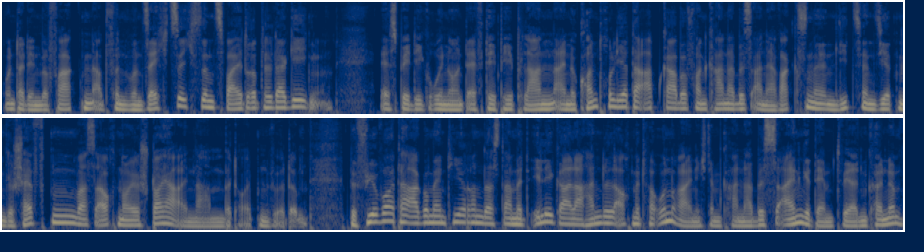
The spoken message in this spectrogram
Unter den Befragten ab 65 sind zwei Drittel dagegen. SPD, Grüne und FDP planen eine kontrollierte Abgabe von Cannabis an Erwachsene in lizenzierten Geschäften, was auch neue Steuereinnahmen bedeuten würde. Befürworter argumentieren, dass damit illegaler Handel auch mit verunreinigtem Cannabis eingedämmt werden könne.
